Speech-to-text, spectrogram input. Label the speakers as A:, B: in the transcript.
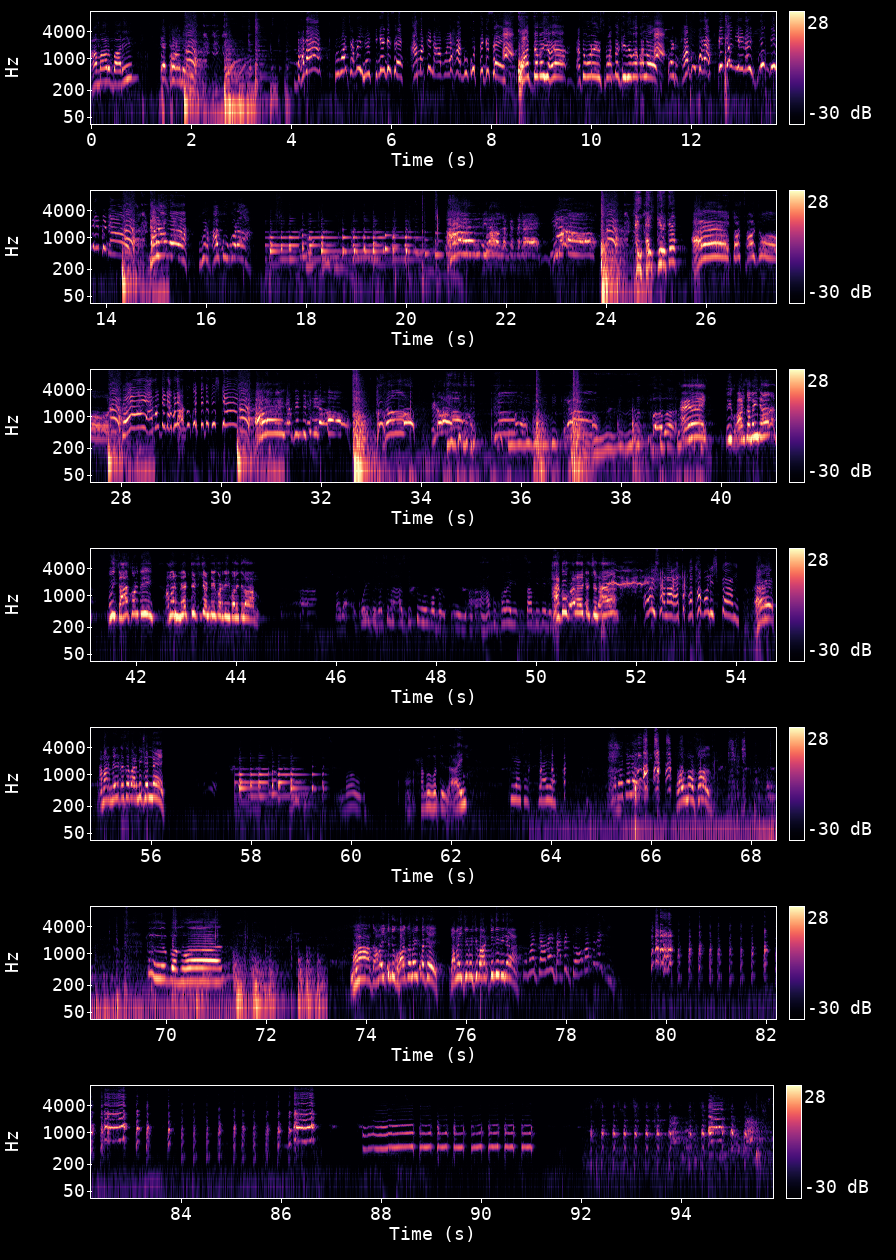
A: আমার বাড়ি এখানে।
B: বাবা তোমার জামাই লেট্রিনে গেছে। আমাকে না বলে হাগু করতে গেছে।
A: ঘর জামাই হয়া এত বড় স্পর্ধা কীভাবে পালো?
B: ওর হাগু করা পিছন দিয়ে নয় মুখ দিয়ে বের করে দাও।
A: দাঁড়াও মা ওর হাগু করা। এই, বেরাও এখান থেকে, বেরাও!
C: এই এই কে কে?
A: এই, তোর শ্বশুর!
B: এই আমাকে না বলে হাগু করতে গেছিস কেন
A: এই, লক্ষ্মীর দিদি বেরাও! বেরাও! বেরাও! এই, তুই ঘর জামাই না? তুই যা করবি আমার মেয়ের ডিসিশন নিয়ে করবি বলে দিলাম।
C: বাবা করি তো সবসময়। আজকে একটু হাগু খড়াই গেছে চাপ দিছে
A: হাগু গেছে না?
B: ওই শালা এত কথা বলিস কেন?
A: এই, আমার মেয়ের কাছে পারমিশন নেই বউ হাগু করতে যাই।
B: ঠিক আছে যা যা। চলো।
A: চল মা চল।
C: ভগবান।
A: মা জামাই কিন্তু ঘর জামাই থাকে। জামাইকে বেশি বাড়তি দিবি না।
B: তোমার জামাই বাপের দম আছে নাকি?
